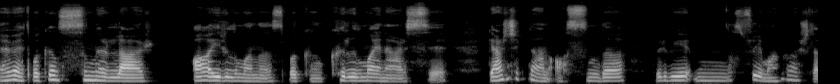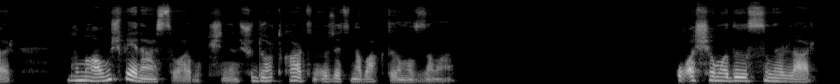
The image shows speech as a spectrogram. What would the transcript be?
Evet bakın sınırlar, ayrılmanız, bakın kırılma enerjisi. Gerçekten aslında böyle bir nasıl söyleyeyim arkadaşlar bunalmış bir enerjisi var bu kişinin. Şu dört kartın özetine baktığımız zaman. O aşamadığı sınırlar,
